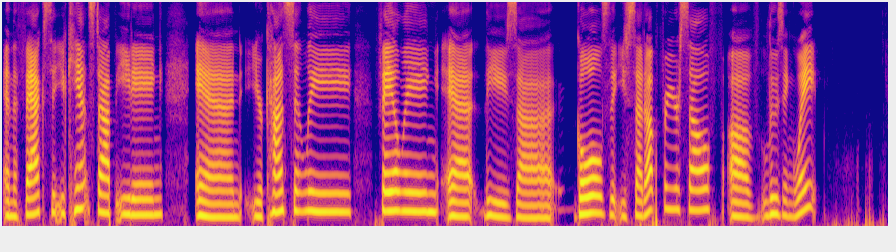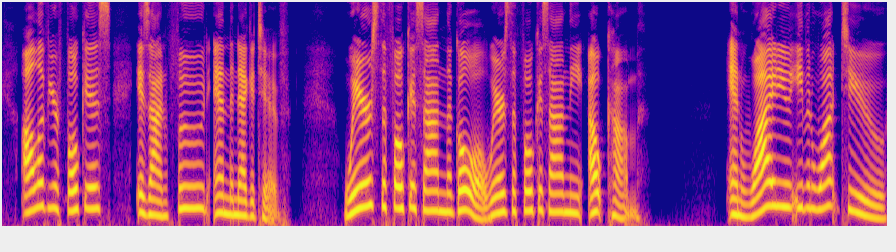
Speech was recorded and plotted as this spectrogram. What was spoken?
and the facts that you can't stop eating and you're constantly failing at these uh, goals that you set up for yourself of losing weight, all of your focus is on food and the negative. Where's the focus on the goal? Where's the focus on the outcome? And why do you even want to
